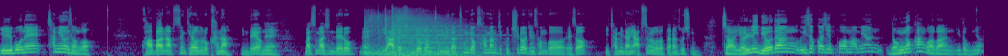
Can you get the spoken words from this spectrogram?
일본의 참의원 선거. 과반 압승 개헌으로 가나인데요. 네. 말씀하신 대로 네, 이 아베 신조 전 총리가 총격 사망 직후 치러진 선거에서 이 자민당이 압승을 거뒀다는 소식입니다. 자, 연립 여당 의석까지 포함하면 넉넉한 과반이더군요.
